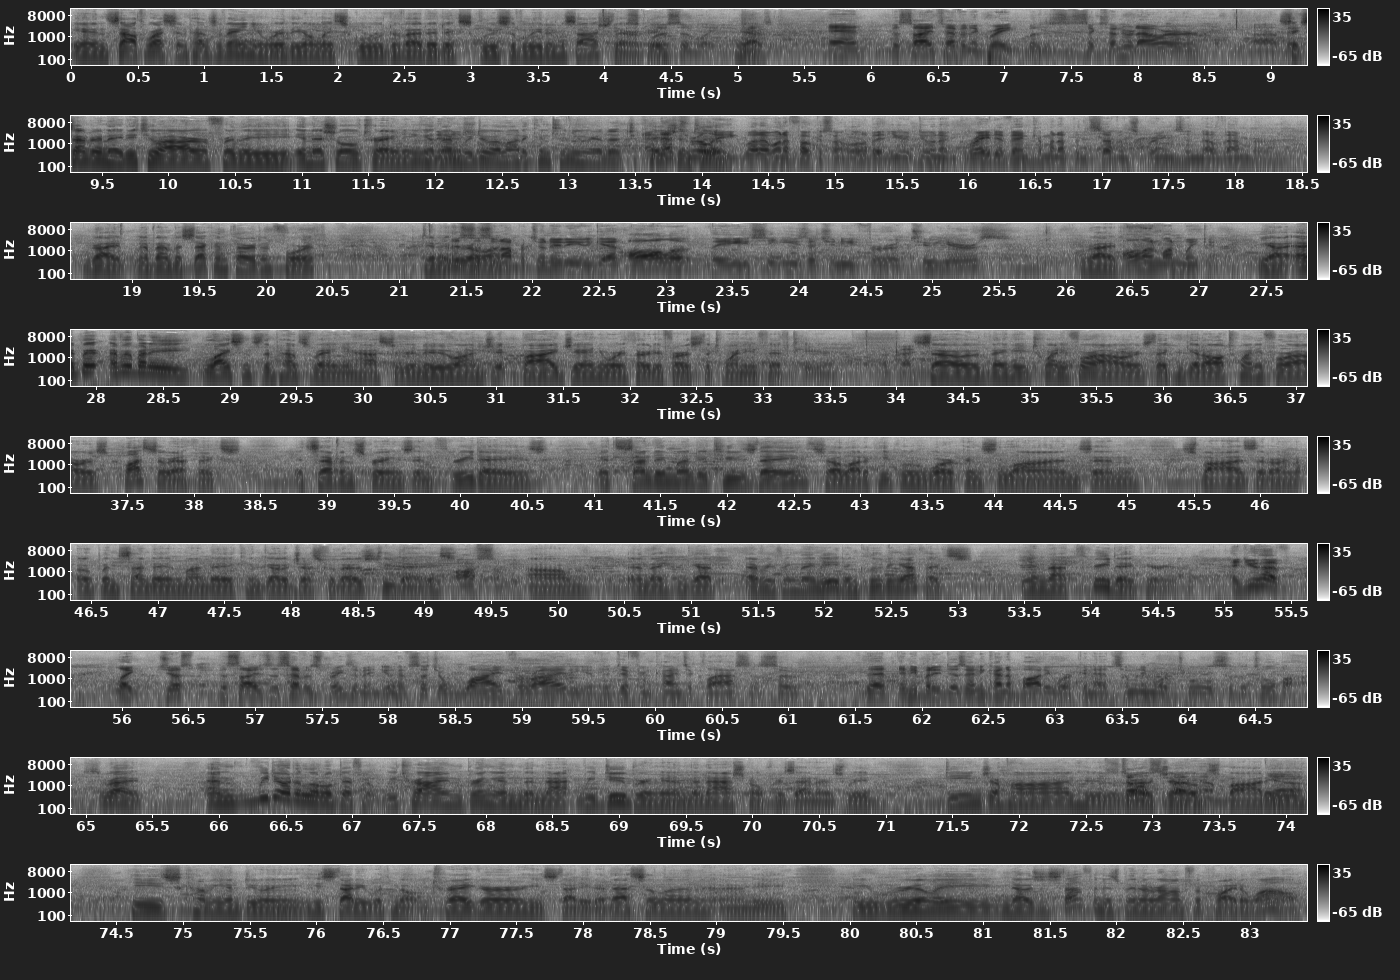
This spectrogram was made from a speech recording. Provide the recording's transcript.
in southwestern Pennsylvania. We're the only school devoted exclusively to massage therapy. Exclusively, Yes. yes. And besides having a great, what is it, 600 hour uh, 682 hour for the initial training, and the then we do a lot of continuing education And that's really too. what I want to focus on a little bit. You're doing a great event coming up in Seven Springs in November. Right, November 2nd, 3rd, and 4th. Didn't And this is an opportunity to get all of the CEs that you need for two years, right. all in one weekend. Yeah, everybody licensed in Pennsylvania has to renew on by January 31st of 2015. Okay. So they need 24 hours. They can get all 24 hours plus their ethics at Seven Springs in three days. It's Sunday, Monday, Tuesday. So a lot of people who work in salons and spas that aren't open Sunday and Monday can go just for those two days. Awesome. Um, and they can get everything they need, including ethics, in that three-day period. And you have, like, just besides the Seven Springs event, you have such a wide variety of the different kinds of classes, so that anybody does any kind of body work can add so many more tools to the toolbox. Right. And we do it a little different. We try and bring in the na- we do bring in the national presenters. We Deane Juhan, who wrote Job's. Body. Yeah. He's coming in doing. He studied with Milton Trager. He studied at Esalen, and he he really knows his stuff and has been around for quite a while.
